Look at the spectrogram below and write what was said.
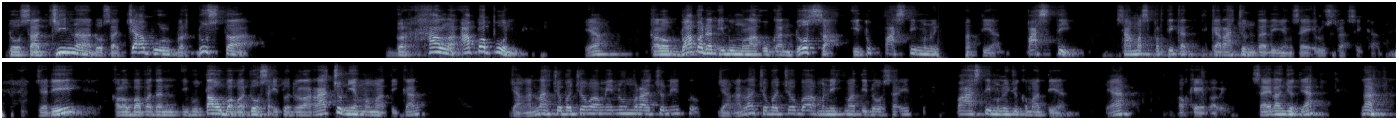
dosa jina, dosa cabul, berdusta, berhala apa pun. Ya, kalau Bapak dan Ibu melakukan dosa itu pasti menuju kematian, pasti. Sama seperti ketika racun tadi yang saya ilustrasikan. Jadi, kalau Bapak dan Ibu tahu bahwa dosa itu adalah racun yang mematikan, janganlah coba-coba minum racun itu. Janganlah coba-coba menikmati dosa itu. Pasti menuju kematian. Ya, Oke, Bapak. Saya lanjut ya. Nah,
